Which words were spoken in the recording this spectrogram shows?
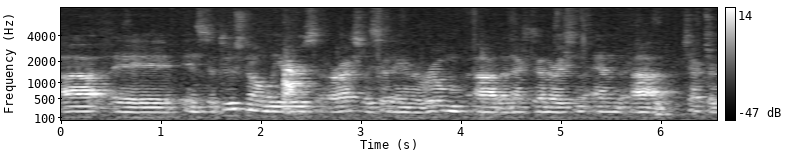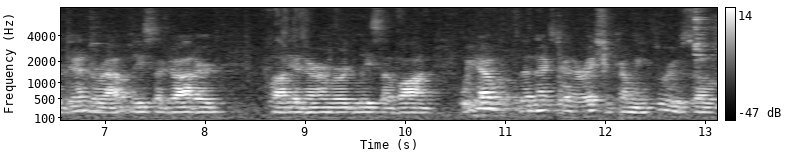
uh, eh, institutional leaders are actually sitting in the room, uh, the next generation, and uh, check their gender out, Lisa Goddard, Claudia Nierenberg, Lisa Vaughn. We have the next generation coming through, so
